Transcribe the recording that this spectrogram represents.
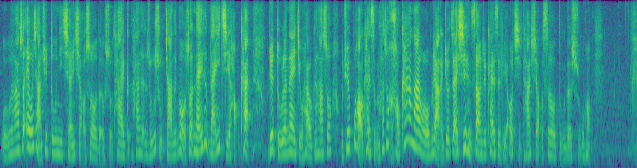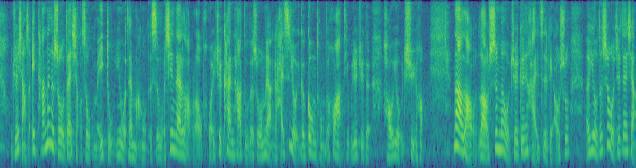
我跟他说：“哎，我想去读你以前小时候的书。”他还他如数家珍跟我说哪一哪一集好看。我觉得读了那一集，我还有跟他说，我觉得不好看什么？他说好看啊！我们两个就在线上就开始聊起他小时候读的书哈。我就想说，哎，他那个时候在小时候我没读，因为我在忙我的事。我现在老了，回去看他读的时候，我们两个还是有一个共同的话题，我就觉得好有趣哈。那老老师们，我觉跟孩子聊说，呃，有的时候我就在想，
